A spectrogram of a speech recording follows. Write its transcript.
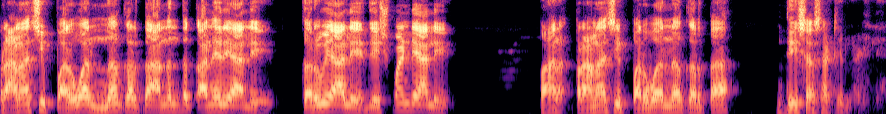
प्राणाची पर्वा न करता अनंत कानेरे आले कर्वे आले देशपांडे आले पा- प्राणाची पर्वा न करता देशासाठी लढले.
